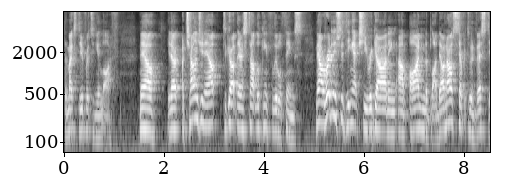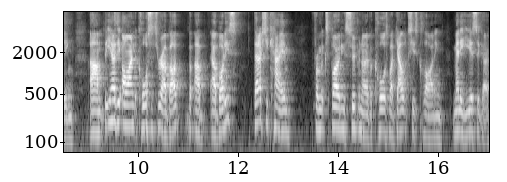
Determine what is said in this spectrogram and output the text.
that makes a difference in your life. Now, you know, I challenge you now to go out there and start looking for little things. Now, I read an interesting thing actually regarding um, iron in the blood. Now, I know it's separate to investing, um, but you know the iron that courses through our, blood, our, our bodies? That actually came from exploding supernova caused by galaxies colliding many years ago.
